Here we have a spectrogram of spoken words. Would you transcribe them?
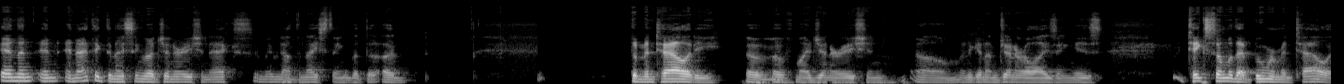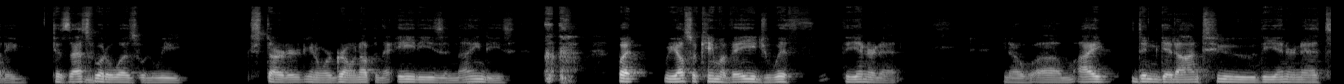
And then and and i think the nice thing about generation x maybe not mm. the nice thing but the uh, the mentality of, mm. of my generation um, and again i'm generalizing is take some of that boomer mentality because that's mm-hmm. what it was when we started. You know, we're growing up in the 80s and 90s, but we also came of age with the internet. You know, um, I didn't get onto the internet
